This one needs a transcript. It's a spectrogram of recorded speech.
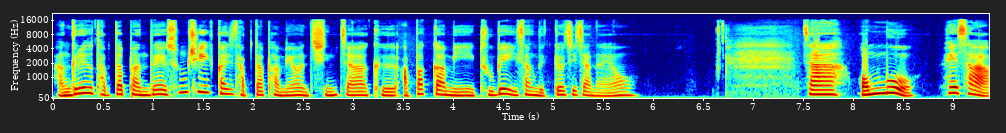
안 그래도 답답한데 숨쉬기까지 답답하면 진짜 그 압박감이 두 배 이상 느껴지잖아요. 자, 업무, 회사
